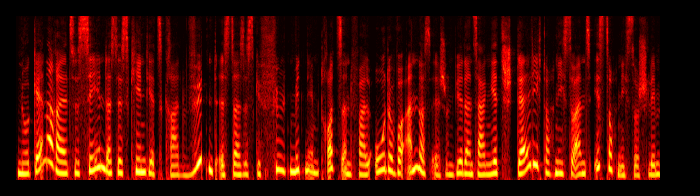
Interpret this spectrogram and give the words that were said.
Nur generell zu sehen, dass das Kind jetzt gerade wütend ist, dass es gefühlt mitten im Trotzanfall oder woanders ist und wir dann sagen, jetzt stell dich doch nicht so an, es ist doch nicht so schlimm.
